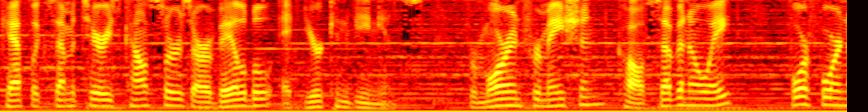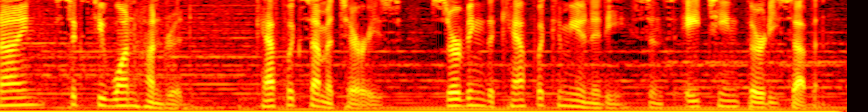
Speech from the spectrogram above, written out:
Catholic Cemeteries counselors are available at your convenience. For more information, call 708 449 6100. Catholic Cemeteries, serving the Catholic community since 1837.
